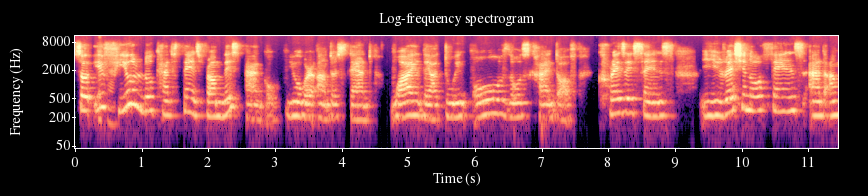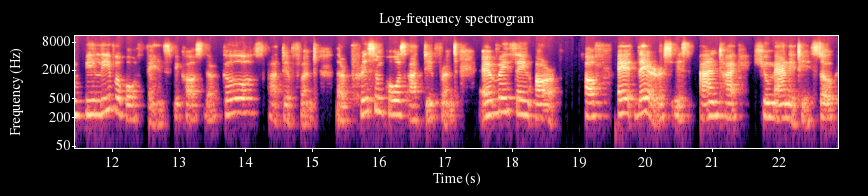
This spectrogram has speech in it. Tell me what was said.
So if okay. you look at things from this angle, you will understand why they are doing all those kind of crazy things, irrational things, and unbelievable things because their goals are different, their principles are different. Everything are of eh, theirs is anti-humanity. So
